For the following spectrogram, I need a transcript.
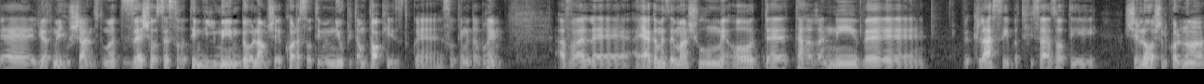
אה, להיות מיושן, זאת אומרת, זה שעושה סרטים אילמים בעולם שכל הסרטים הם נהיו פתאום talkies, אה, סרטים מדברים. אבל אה, היה גם איזה משהו מאוד אה, טהרני ו... וקלאסי בתפיסה הזאת שלו, של קולנוע,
